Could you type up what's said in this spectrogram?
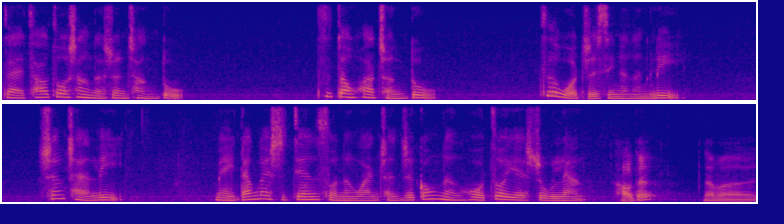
在操作上的顺畅度、自动化程度、自我执行的能力、生产力、每单位时间所能完成之功能或作业数量。好的，那么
